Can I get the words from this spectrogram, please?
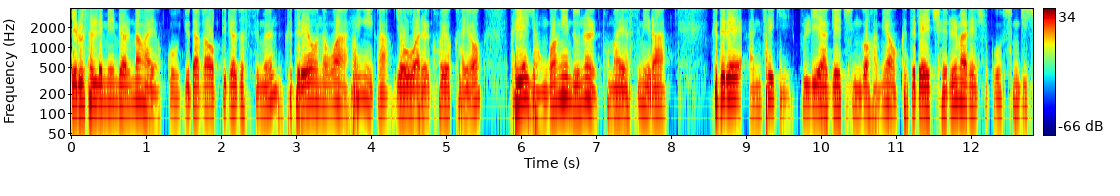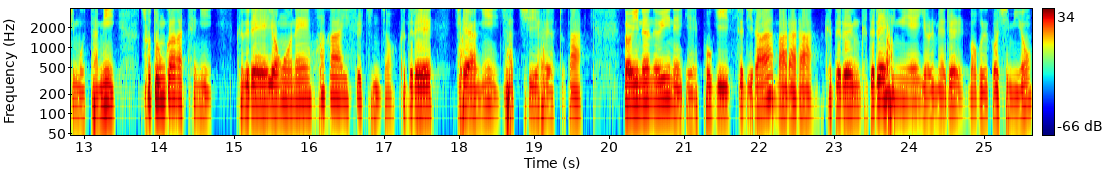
예루살렘이 멸망하였고 유다가 엎드려졌음은 그들의 언어와 행위가 여호와를 거역하여 그의 영광의 눈을 범하였음이라 그들의 안색이 불리하게 증거하며 그들의 죄를 말해주고 숨기지 못함이 소돔과 같으니 그들의 영혼에 화가 있을진저 그들의 재앙이 자취하였도다. 너희는 의인에게 복이 있으리라 말하라. 그들은 그들의 행위의 열매를 먹을 것이미요.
